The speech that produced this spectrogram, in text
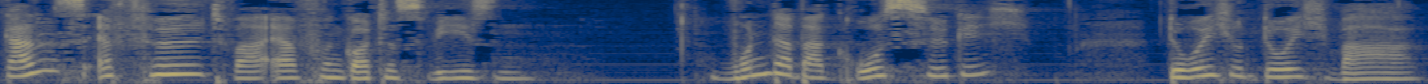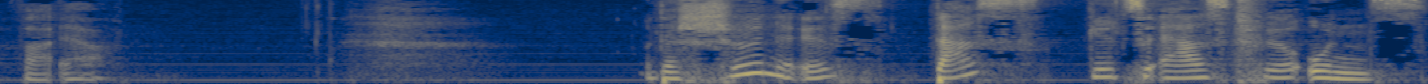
ganz erfüllt war er von Gottes Wesen. Wunderbar großzügig, durch und durch wahr war er. Und das Schöne ist, das gilt zuerst für uns.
